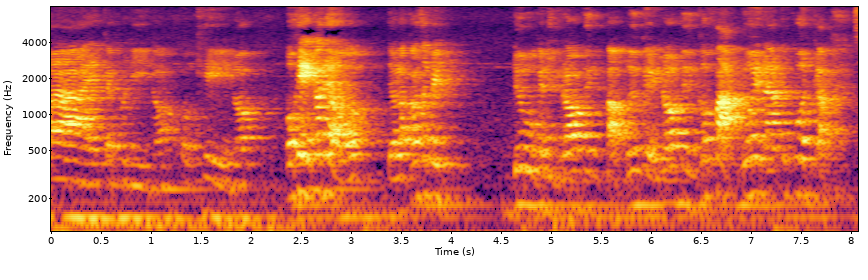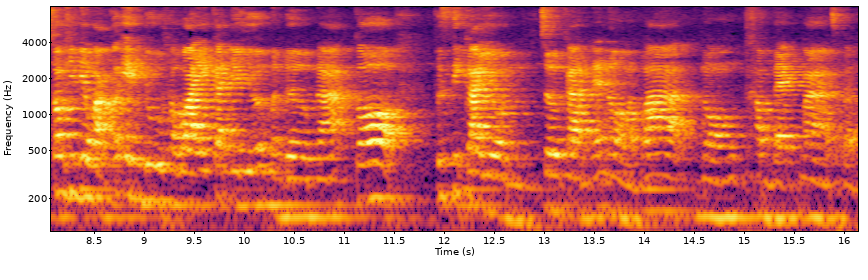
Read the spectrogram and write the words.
ตายกันพอดีเนาะโอเคเนาะโอเคก็เดี๋ยว เดี๋ยวเราก็จะไปดูกันอีกรอบหนึ่งปรับเรื่องกันอีกรอบหนึ่งก็ฝากด้วยนะ ทุกคนกับช่องทีเดียวหวังก็เอ็นดูทวายกันเยอะๆเหมือนเดิมนะ ก็พฤศจิกายนเจอกันแน่นอนว่าน้องคัมแบ็กมาจะแบบ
